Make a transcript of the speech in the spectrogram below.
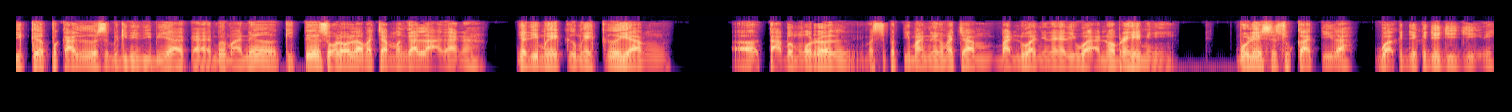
jika perkara sebegini dibiarkan, bermakna kita seolah-olah macam menggalakkan. Ha? Jadi mereka-mereka yang uh, tak bermoral seperti mana macam banduan yang liwat Anwar Ibrahim ini boleh sesuka hatilah buat kerja-kerja jijik ni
